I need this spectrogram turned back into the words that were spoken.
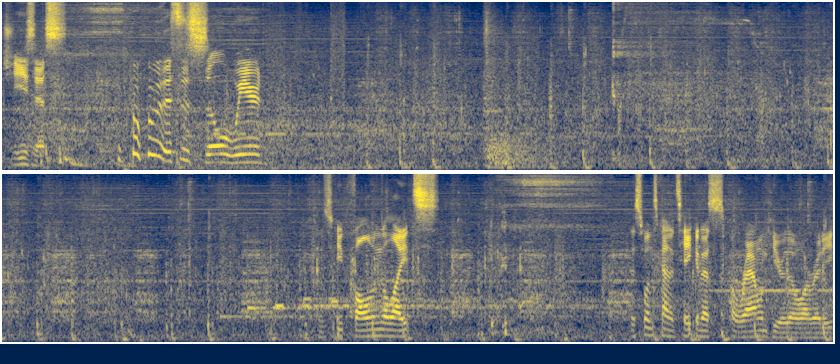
Jesus. this is so weird. Let's keep following the lights. This one's kind of taking us around here, though, already.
